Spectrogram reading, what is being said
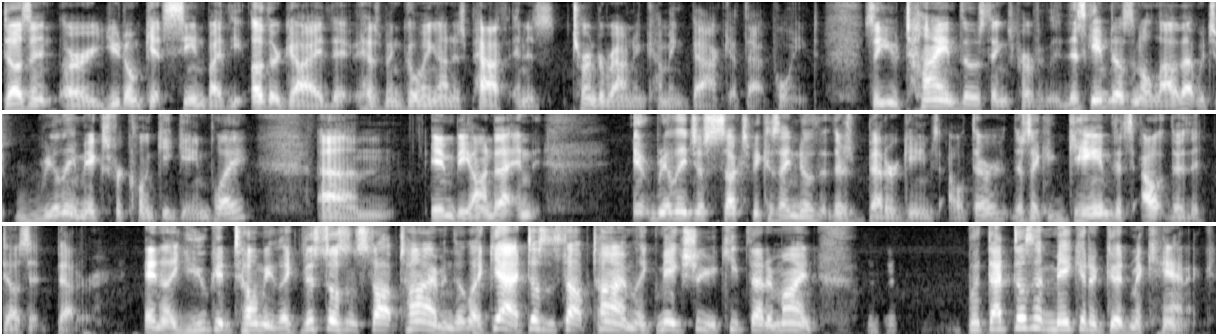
doesn't or you don't get seen by the other guy that has been going on his path and is turned around and coming back at that point. So you time those things perfectly. This game doesn't allow that, which really makes for clunky gameplay. Um, in beyond that, and it really just sucks because I know that there's better games out there. There's like a game that's out there that does it better. And like you could tell me like this doesn't stop time, and they're like, yeah, it doesn't stop time. Like make sure you keep that in mind. Mm-hmm. But that doesn't make it a good mechanic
